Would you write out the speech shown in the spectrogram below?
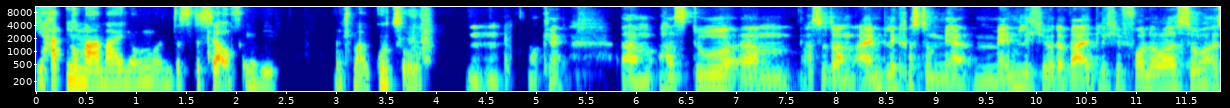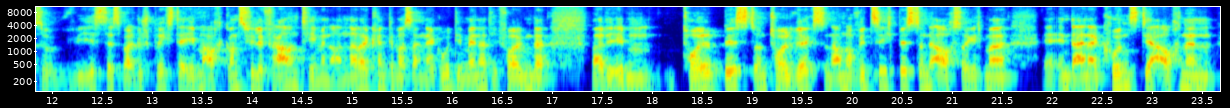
Die hat nun mal Meinungen und das ist ja auch irgendwie manchmal gut so. Mhm. Okay. Ähm, hast, du, ähm, hast du da einen Einblick, hast du mehr männliche oder weibliche Follower so? Also wie ist das? Weil du sprichst ja eben auch ganz viele Frauenthemen an. Ne? Da könnte man sagen, na gut, die Männer, die folgen da, weil du eben toll bist und toll wirkst und auch noch witzig bist und auch, sage ich mal, in deiner Kunst ja auch einen,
